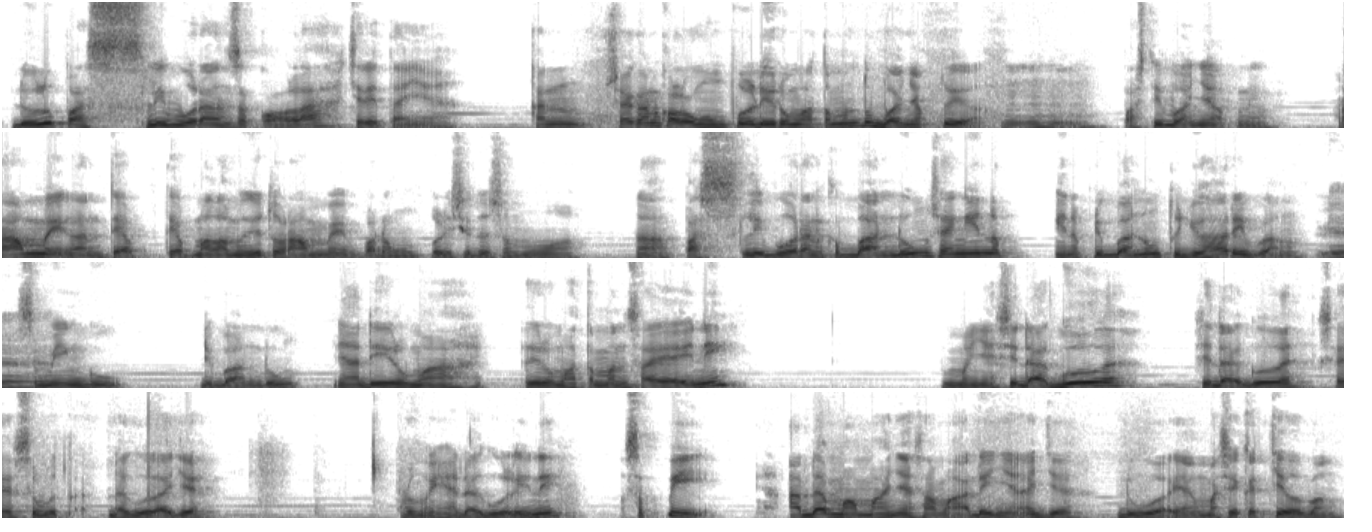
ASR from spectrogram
dulu pas liburan sekolah ceritanya kan saya kan kalau ngumpul di rumah temen tuh banyak tuh ya. Mm-mm. pasti banyak nih. Rame kan tiap tiap malam itu rame pada ngumpul di situ semua. Nah pas liburan ke Bandung saya nginep. Nginep di Bandung tujuh hari bang. Iya. seminggu di Bandung. Ya di rumah di rumah teman saya ini rumahnya si Dagul lah si Dagul ya saya sebut Dagul aja rumahnya Dagul ini sepi ada mamahnya sama adiknya aja dua yang masih kecil bang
